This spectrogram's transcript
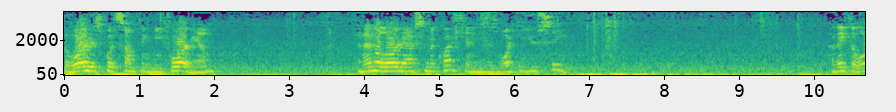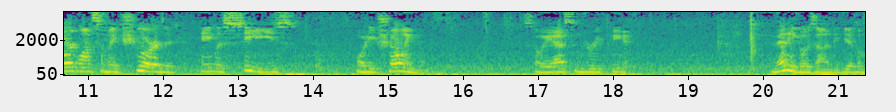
the Lord has put something before him, and then the Lord asks him a question. He says, What do you see? I think the Lord wants to make sure that Amos sees what he's showing him. So he asks him to repeat it. And then he goes on to give him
